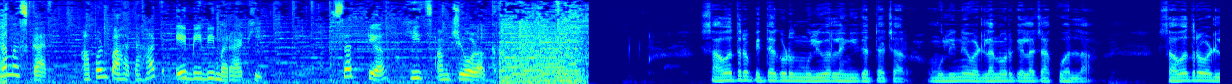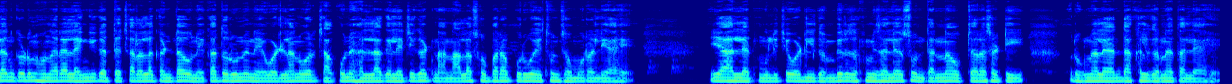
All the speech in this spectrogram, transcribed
नमस्कार आपण पाहत आहात ए बी बी मराठी. सत्य हीच आमची ओळख. सावत्र पित्याकडून मुलीवर लैंगिक अत्याचार मुलीने वडिलांवर केला चाकू हल्ला. सावत्र वडिलांकडून होणाऱ्या लैंगिक अत्याचाराला कंटाळून एका तरुणीने वडिलांवर चाकूने हल्ला केल्याची घटना नालासोपारा पूर्व येथून समोर आली आहे. या हल्ल्यात मुलीचे वडील गंभीर जखमी झाले असून त्यांना उपचारासाठी रुग्णालयात दाखल करण्यात आले आहे.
